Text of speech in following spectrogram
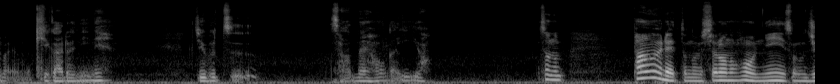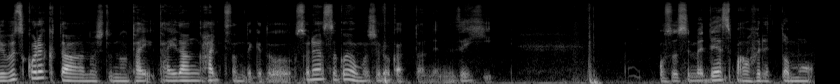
まあ気軽にね呪物触んない方がいいよ。そのパンフレットの後ろの方にその呪物コレクターの人の対談が入ってたんだけどそれはすごい面白かったんでね是非おすすめです。パンフレットも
